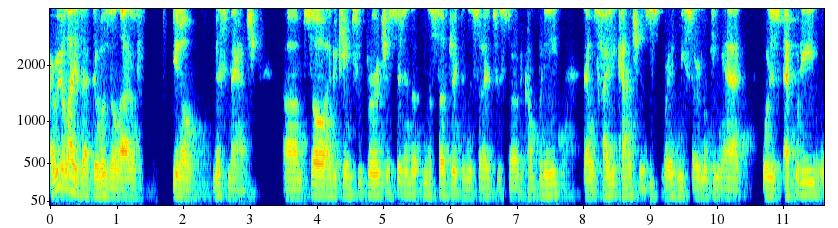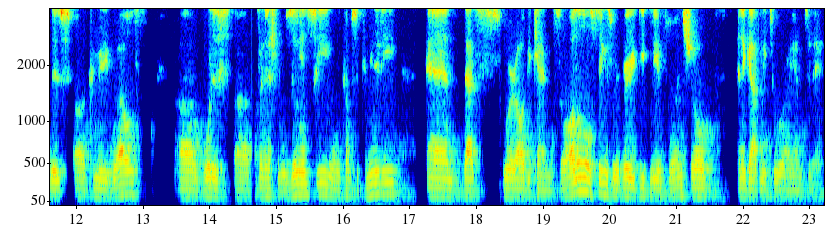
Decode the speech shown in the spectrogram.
I realized that there was a lot of you know, mismatch. Um, so I became super interested in the, in the subject and decided to start a company that was highly conscious, right? We started looking at what is equity, what is uh, community wealth, uh, what is uh, financial resiliency when it comes to community, and that's where it all began. So all of those things were very deeply influential, and it got me to where I am today.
